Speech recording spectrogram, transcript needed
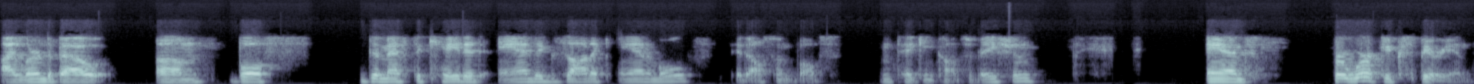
I learned about um, both domesticated and exotic animals. It also involves taking conservation. And for work experience,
